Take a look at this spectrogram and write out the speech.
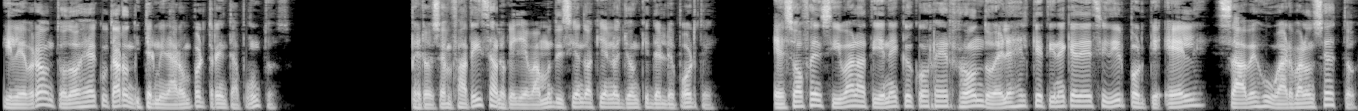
y LeBron todos ejecutaron y terminaron por 30 puntos. Pero eso enfatiza lo que llevamos diciendo aquí en los Junkies del deporte. Esa ofensiva la tiene que correr Rondo, él es el que tiene que decidir porque él sabe jugar baloncesto.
